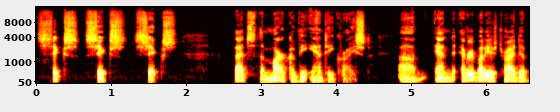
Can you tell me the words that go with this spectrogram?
666. That's the mark of the Antichrist. Um, and everybody has tried to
